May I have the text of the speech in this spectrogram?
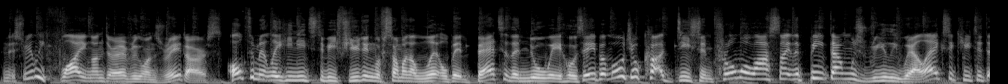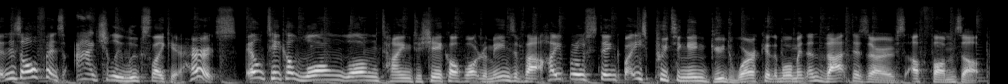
and it's really flying under everyone's radars. Ultimately, he needs to be feuding with someone a little bit better than No Way Jose, but Mojo cut a decent promo last night. The beatdown was really well executed, and his offense actually looks like it hurts. It'll take a long, long time to shake off what remains of that hype bro stink, but he's putting in good work at the moment, and that deserves a thumbs up.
